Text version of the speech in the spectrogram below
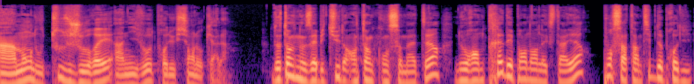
à un monde où tous joueraient un niveau de production locale. D'autant que nos habitudes en tant que consommateurs nous rendent très dépendants de l'extérieur pour certains types de produits.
